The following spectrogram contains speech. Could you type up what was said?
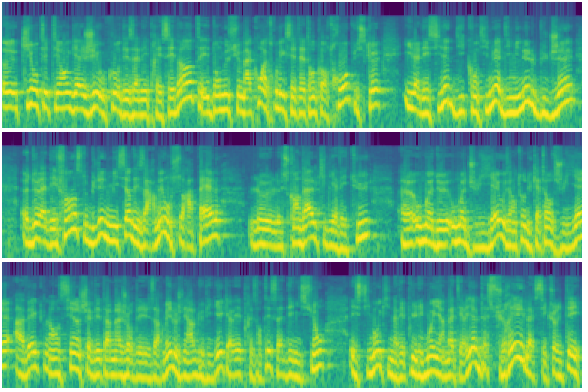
euh, qui ont été engagées au cours des années précédentes et dont M. Macron a trouvé que c'était encore trop puisqu'il a décidé d'y continuer à diminuer le budget de la défense, le budget du ministère des Armées. On se rappelle le scandale qu'il y avait eu euh, au, mois de, au mois de juillet, aux alentours du 14 juillet, avec l'ancien chef d'état-major des armées, le général de Villiers, qui avait présenté sa démission, estimant qu'il n'avait plus les moyens matériels d'assurer la sécurité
